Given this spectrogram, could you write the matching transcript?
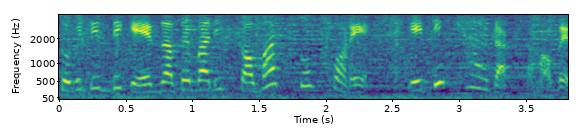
ছবিটির দিকে যাতে বাড়ির সবার চোখ পড়ে, এটি খেয়াল রাখতে হবে।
